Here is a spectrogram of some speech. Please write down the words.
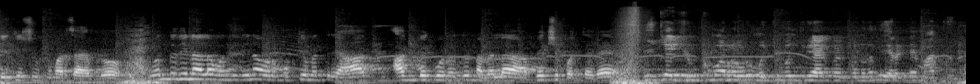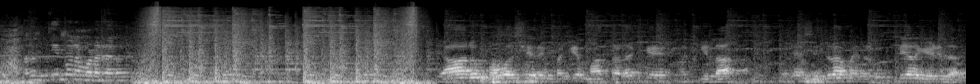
ಡಿ ಕೆ ಶಿವಕುಮಾರ್ ಸಾಹೇಬರು ಒಂದು ದಿನ ಅಲ್ಲ ಒಂದು ದಿನ ಅವರು ಮುಖ್ಯಮಂತ್ರಿ ಆಗ್ ಆಗ್ಬೇಕು ಅನ್ನೋದು ನಾವೆಲ್ಲ ಅಪೇಕ್ಷೆ ಪಡ್ತೇವೆ. ಡಿ ಕೆ ಶಿವಕುಮಾರ್ ಅವರು ಮುಖ್ಯಮಂತ್ರಿ ಆಗಬೇಕು ಅನ್ನೋದ್ರಲ್ಲಿ ಎರಡನೇ ಮಾತು. ಅದನ್ನು ತೀರ್ಮಾನ ಮಾಡೋರು ಯಾರು? ಯಾರು ಪವರ್ ಶೇರಿಂಗ್ ಬಗ್ಗೆ ಮಾತಾಡಕ್ಕೆ ಹಕ್ಕಿಲ್ಲ. ಸಿದ್ದರಾಮಯ್ಯ ಸಿದ್ದರಾಮಯ್ಯವರು ಕ್ಲಿಯರ್ ಆಗಿ ಹೇಳಿದ್ದಾರೆ.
